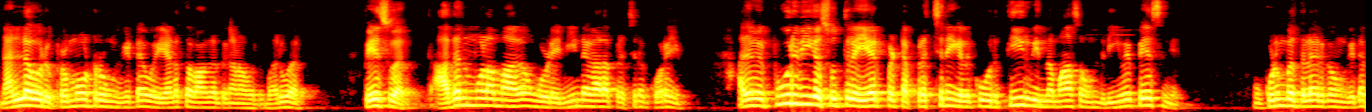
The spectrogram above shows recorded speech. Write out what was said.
நல்ல ஒரு ப்ரொமோட்டர் உங்ககிட்ட ஒரு இடத்த வாங்குறதுக்கான ஒரு வருவார் பேசுவார். அதன் மூலமாக உங்களுடைய நீண்ட கால பிரச்சனை குறையும். அதேமாதிரி பூர்வீக சொத்துல ஏற்பட்ட பிரச்சனைகளுக்கு ஒரு தீர்வு இந்த மாதம் உண்டு. நீங்கள் போய் பேசுங்க. உங்கள் குடும்பத்தில் இருக்கவங்ககிட்ட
